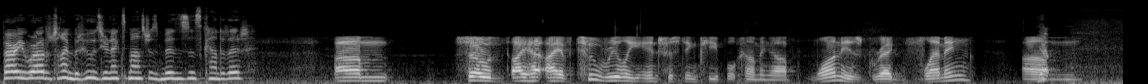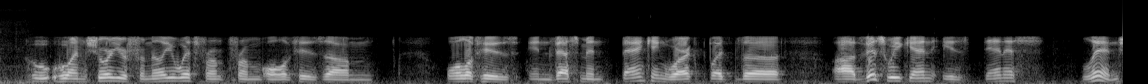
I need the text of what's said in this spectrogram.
Barry, we're out of time, but who's your next Masters in Business candidate? Um, so I, ha- I have two really interesting people coming up. One is Greg Fleming, um, yep. Who, who I'm sure you're familiar with from, from all of his um, all of his investment banking work, but the uh, this weekend is Dennis Lynch,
